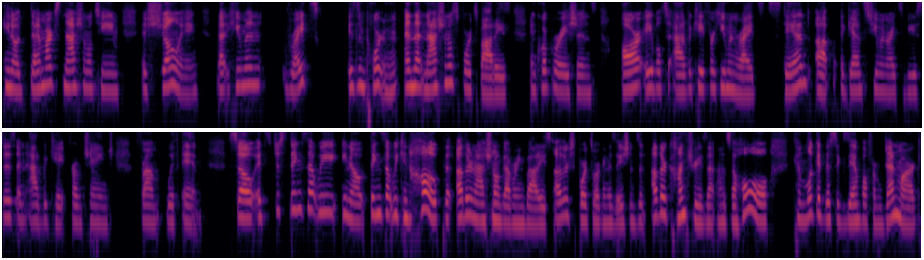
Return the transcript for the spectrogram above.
you know denmark's national team is showing that human rights is important and that national sports bodies and corporations are able to advocate for human rights, stand up against human rights abuses, and advocate from change from within. So it's just things that we, you know, things that we can hope that other national governing bodies, other sports organizations, and other countries as a whole can look at this example from Denmark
